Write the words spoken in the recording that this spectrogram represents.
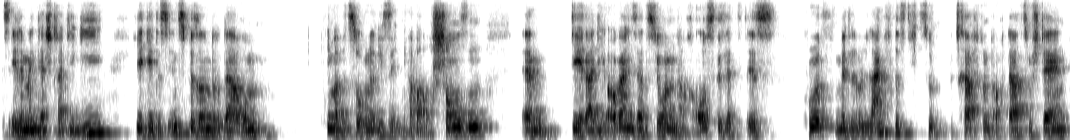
Das Element der Strategie. Hier geht es insbesondere darum, klimabezogene Risiken, aber auch Chancen, ähm, derer die Organisation auch ausgesetzt ist, kurz-, mittel- und langfristig zu betrachten und auch darzustellen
